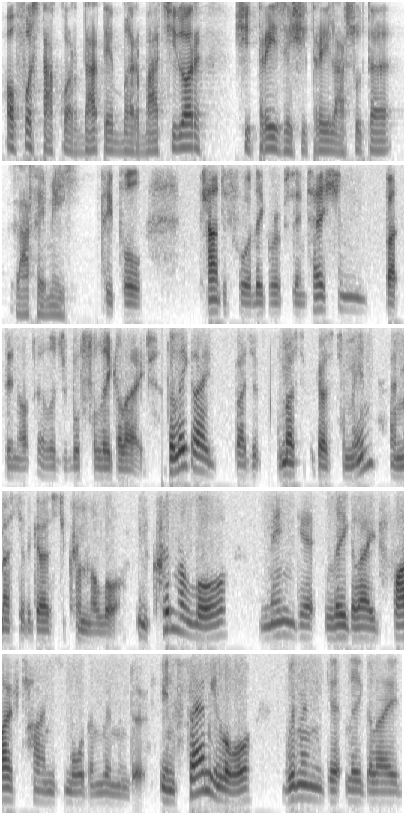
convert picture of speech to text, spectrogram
au fost acordate bărbaților și 33% la femei. People can't afford legal representation, but they're not eligible for legal aid. The legal aid budget, most of it goes to men and most of it goes to criminal law. In criminal law, men get legal aid five times more than women do. In family law, women get legal aid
